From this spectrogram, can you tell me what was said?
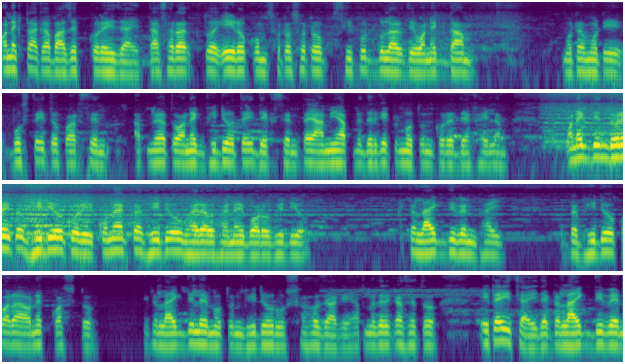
অনেক টাকা বাজেট করেই যায়। তাছাড়া তো এইরকম ছোট ছোট সি ফুডগুলার যে অনেক দাম, মোটামুটি বুঝতেই তো পারছেন। আপনারা তো অনেক ভিডিওতেই দেখছেন, তাই আমি আপনাদেরকে একটু নতুন করে দেখাইলাম। অনেক দিন ধরেই তো ভিডিও করি, কোনো একটা ভিডিও ভাইরাল হয় নাই, বড় ভিডিও। একটা লাইক দিবেন ভাই। একটা ভিডিও করা অনেক কষ্ট। একটা লাইক দিলে নতুন ভিডিওর উৎসাহ জাগে। আপনাদের কাছে তো এটাই চাই যে একটা লাইক দিবেন,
